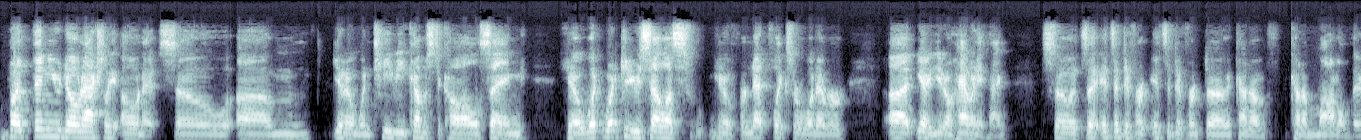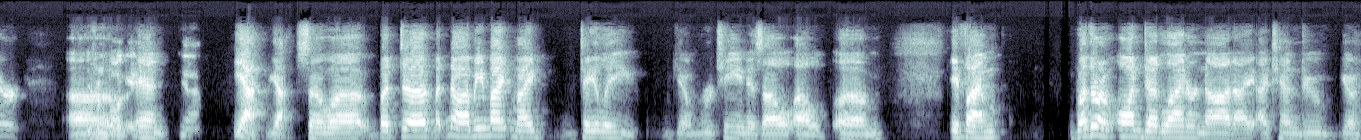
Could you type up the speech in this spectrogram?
but then you don't actually own it. So um, you know, when TV comes to call saying, you know, what what can you sell us, you know, for Netflix or whatever, uh, you know, you don't have anything. So it's a it's a different it's a different uh, kind of kind of model there. Uh, And Yeah. yeah, yeah. So, uh, but uh, but no, I mean, my my daily you know routine is I'll I'll um, if I'm whether I'm on deadline or not, I I tend to you know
